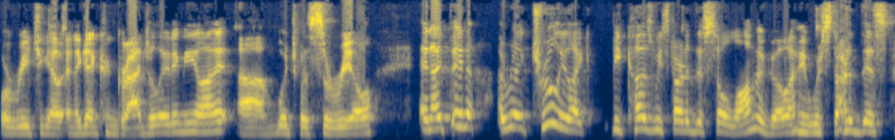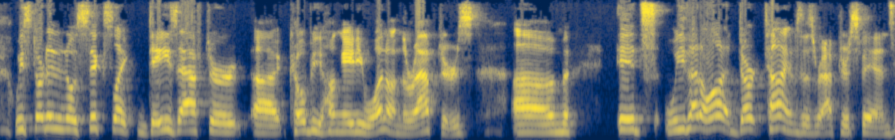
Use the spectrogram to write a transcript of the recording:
were reaching out and again congratulating me on it, um, which was surreal. And I think I really truly like because we started this so long ago. I mean, we started this we started in 06 like days after uh, Kobe hung 81 on the Raptors. Um, it's we've had a lot of dark times as Raptors fans,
